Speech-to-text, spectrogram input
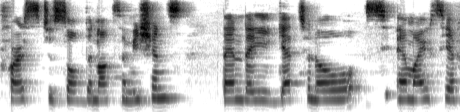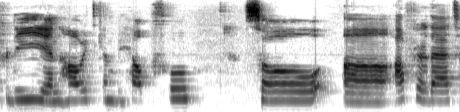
first to solve the NOx emissions, then they get to know MICFD and how it can be helpful so uh, after that,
